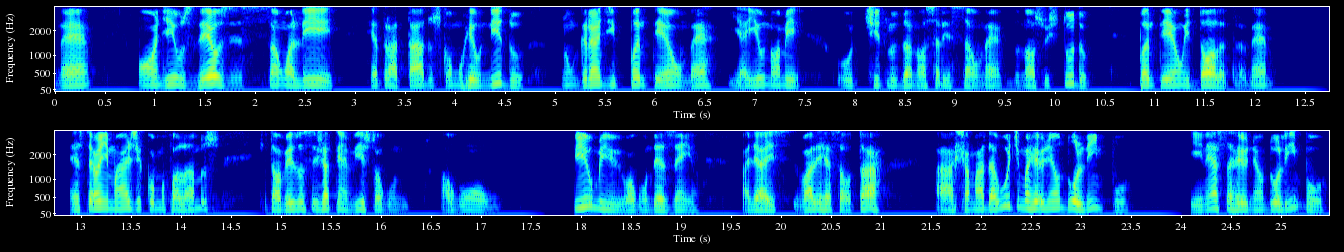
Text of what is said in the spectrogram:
né, onde os deuses são ali retratados como reunidos num grande panteão, né? E aí o nome, o título da nossa lição, né, do nosso estudo, panteão idólatra, né? Esta é uma imagem, como falamos, que talvez você já tenha visto algum, algum filme, algum desenho. Aliás, vale ressaltar a chamada última reunião do Olimpo. E nessa reunião do Olimpo,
